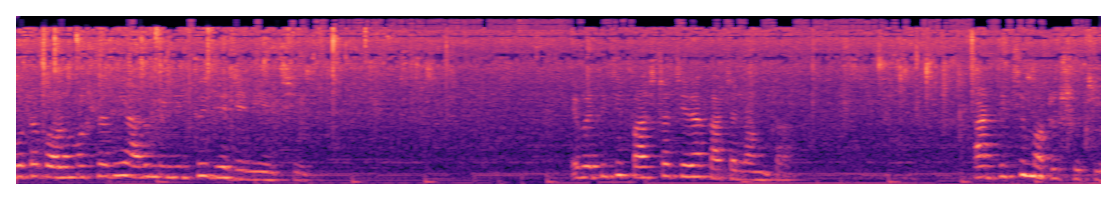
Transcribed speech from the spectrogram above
গোটা গরম মশলা দিয়ে আরও মিনিট দুই ভেজে নিয়েছি। এবার দিচ্ছি পাঁচটা চেরা কাঁচা লঙ্কা। আর দিচ্ছি মটরশুঁটি।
